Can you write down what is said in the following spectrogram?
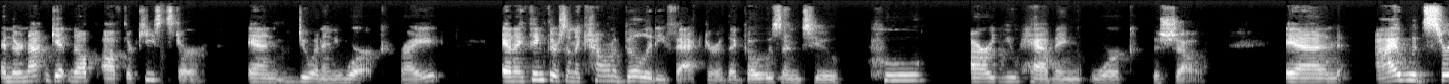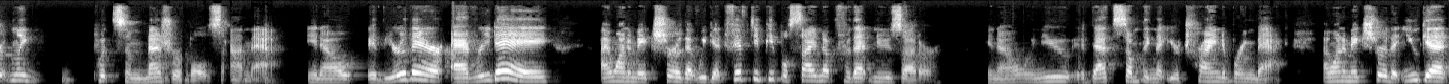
and they're not getting up off their keister and doing any work, right? And I think there's an accountability factor that goes into who are you having work the show? And I would certainly put some measurables on that. You know, if you're there every day, I want to make sure that we get 50 people signed up for that newsletter. You know, when you, if that's something that you're trying to bring back, I want to make sure that you get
